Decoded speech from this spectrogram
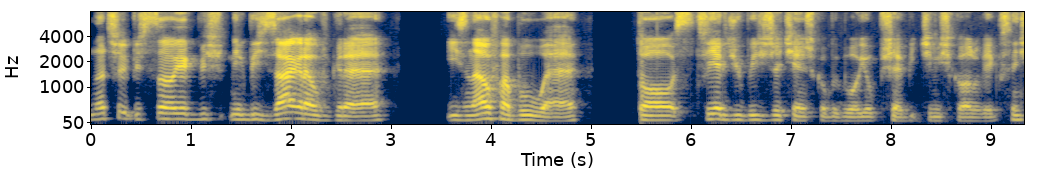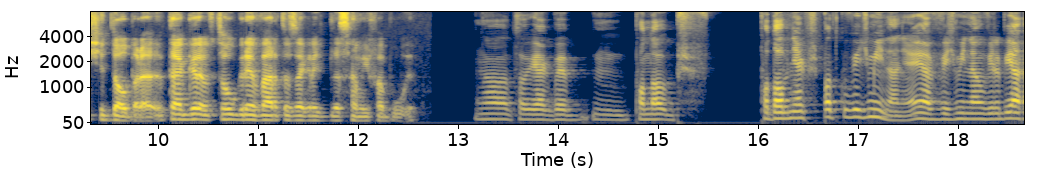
Znaczy, wiesz co, jakbyś, jakbyś zagrał w grę i znał fabułę, to stwierdziłbyś, że ciężko by było ją przebić czymśkolwiek. W sensie, dobra, ta gra, tą grę warto zagrać dla samej fabuły. No to jakby mm, podobnie jak w przypadku Wiedźmina, nie? Ja Wiedźmina uwielbia,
